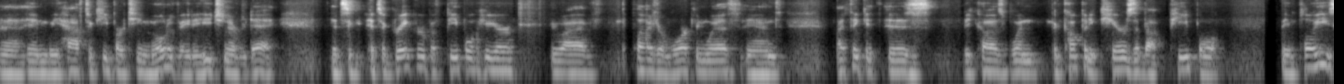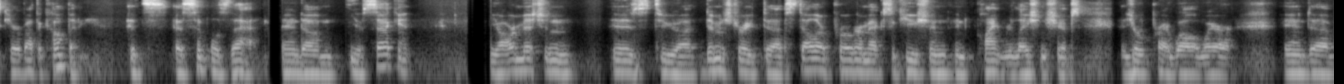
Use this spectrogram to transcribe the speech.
uh, and we have to keep our team motivated each and every day. It's a, it's a great group of people here who i have the pleasure of working with. And i think it is because when the company cares about people the employees care about the company. It's as simple as that. And um, you know, second, you know, our mission is to uh, demonstrate uh, stellar program execution and client relationships, as you're probably well aware. And uh,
